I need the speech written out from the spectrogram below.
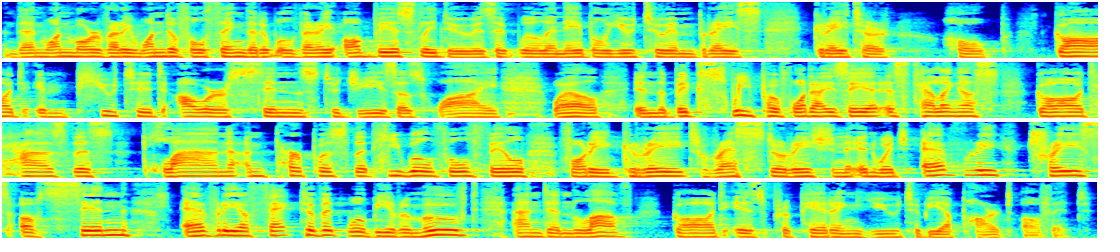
And then one more very wonderful thing that it will very obviously do is it will enable you to embrace greater hope. God imputed our sins to Jesus. Why? Well, in the big sweep of what Isaiah is telling us, God has this plan and purpose that he will fulfill for a great restoration in which every trace of sin, every effect of it will be removed and in love, God is preparing you to be a part of it.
